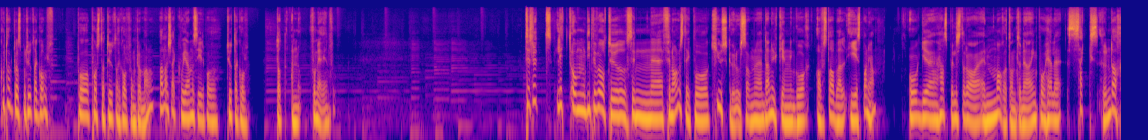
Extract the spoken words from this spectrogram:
Kontakt oss på Turtreik Golf på posta.turtreikgolf.no, eller sjekk vår hjemmeside på turtreikgolf.no for mer info. Til slutt litt om Deep World Tour sin eh, finalesteg på Q-School, som denne uken går av stabel i Spania. Og eh, her spilles det da en maratonturnering på hele seks runder.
